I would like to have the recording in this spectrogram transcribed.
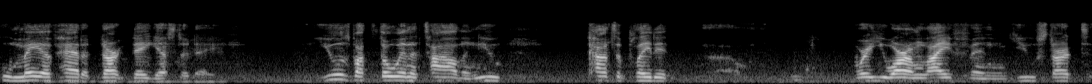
who may have had a dark day yesterday. You was about to throw in a towel and you contemplated um, where you are in life and you start to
